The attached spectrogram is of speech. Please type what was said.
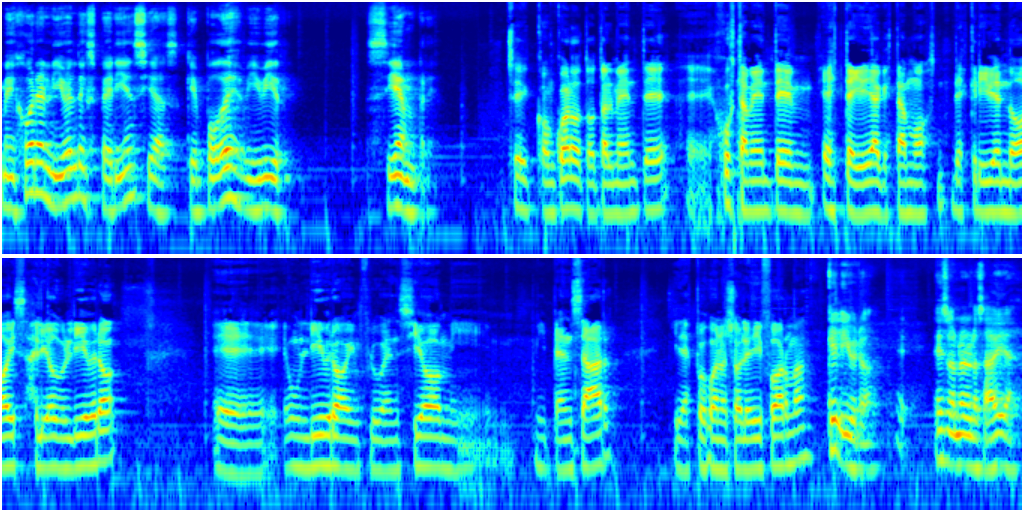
mejora el nivel de experiencias que podés vivir siempre. Sí, concuerdo totalmente. Eh, justamente esta idea que estamos describiendo hoy salió de un libro. Eh, un libro influenció mi, mi pensar y después, bueno, yo le di forma. ¿Qué libro? Eso no lo sabía.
